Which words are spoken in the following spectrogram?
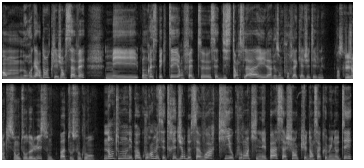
en me regardant que les gens savaient, mais on respectait en fait euh, cette distance-là et la raison pour laquelle j'étais venue. Parce que les gens qui sont autour de lui sont pas tous au courant. Non, tout le monde n'est pas au courant, mais c'est très dur de savoir qui est au courant, qui ne l'est pas, sachant que dans sa communauté,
